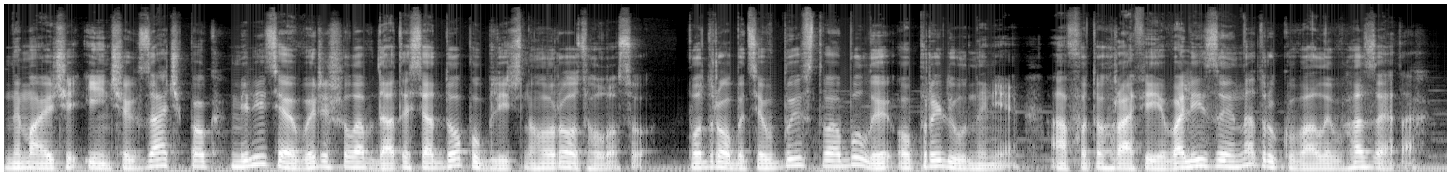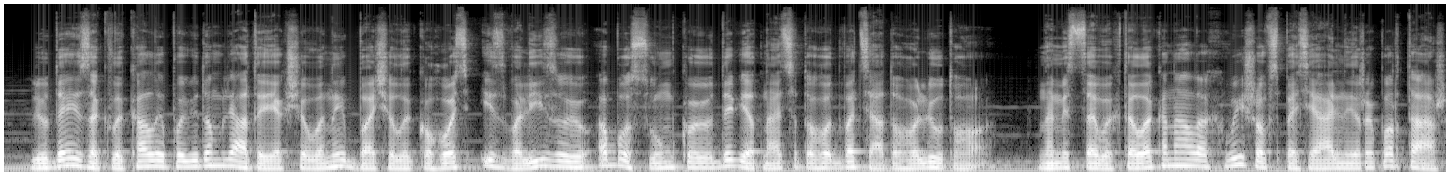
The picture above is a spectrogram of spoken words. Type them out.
Не маючи інших зачіпок, міліція вирішила вдатися до публічного розголосу. Подробиці вбивства були оприлюднені, а фотографії валізи надрукували в газетах. Людей закликали повідомляти, якщо вони бачили когось із валізою або сумкою 19-20 лютого. На місцевих телеканалах вийшов спеціальний репортаж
